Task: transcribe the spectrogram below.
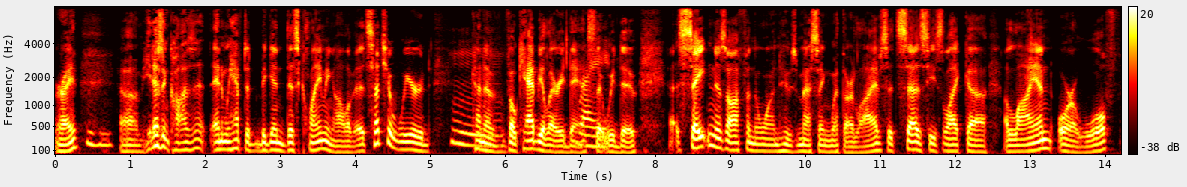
right? Mm-hmm. Um, he doesn't cause it, and we have to begin disclaiming all of it. It's such a weird hmm. kind of vocabulary dance right. that we do. Uh, Satan is often the one who's messing with our lives. It says he's like a, a lion or a wolf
